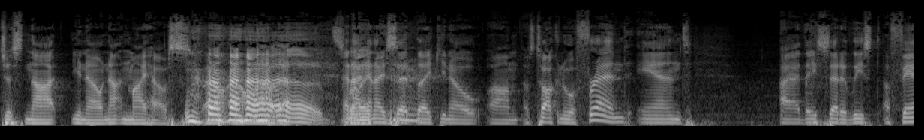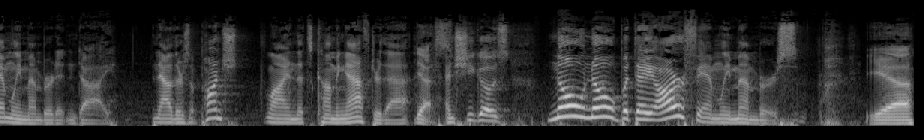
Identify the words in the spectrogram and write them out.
just not you know not in my house. I don't, I don't. And I and I said like you know um, I was talking to a friend and I, they said at least a family member didn't die. now there's a punch line that's coming after that. Yes. and she goes, "No, no, but they are family members." Yeah.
